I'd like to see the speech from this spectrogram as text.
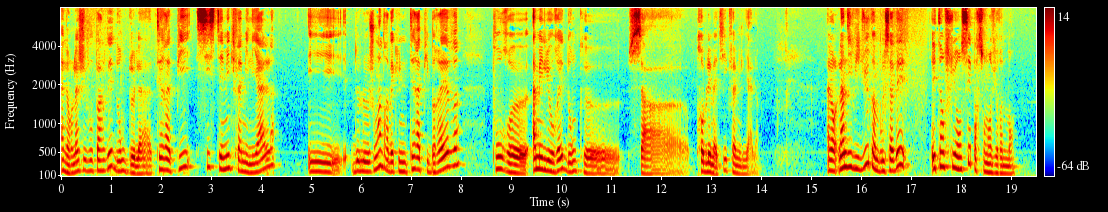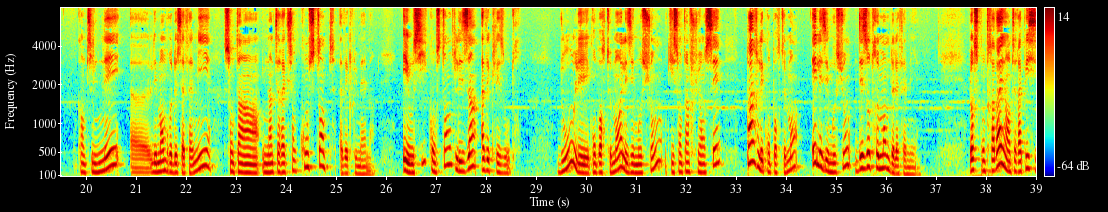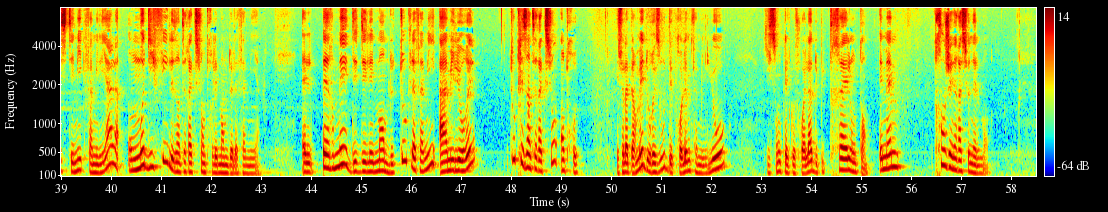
Alors là, je vais vous parler donc de la thérapie systémique familiale et de le joindre avec une thérapie brève pour euh, améliorer donc euh, sa problématique familiale. Alors l'individu, comme vous le savez, est influencé par son environnement. Quand il naît, euh, les membres de sa famille sont en une interaction constante avec lui-même et aussi constante les uns avec les autres. D'où les comportements et les émotions qui sont influencés par les comportements et les émotions des autres membres de la famille. Lorsqu'on travaille en thérapie systémique familiale, on modifie les interactions entre les membres de la famille. Elle permet d'aider les membres de toute la famille à améliorer toutes les interactions entre eux. Et cela permet de résoudre des problèmes familiaux qui sont quelquefois là depuis très longtemps, et même transgénérationnellement.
